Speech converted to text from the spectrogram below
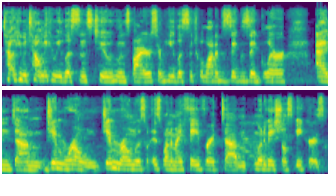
Tell, he would tell me who he listens to, who inspires him. He listened to a lot of Zig Ziglar and um, Jim Rohn. Jim Rohn was is one of my favorite um, motivational speakers.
